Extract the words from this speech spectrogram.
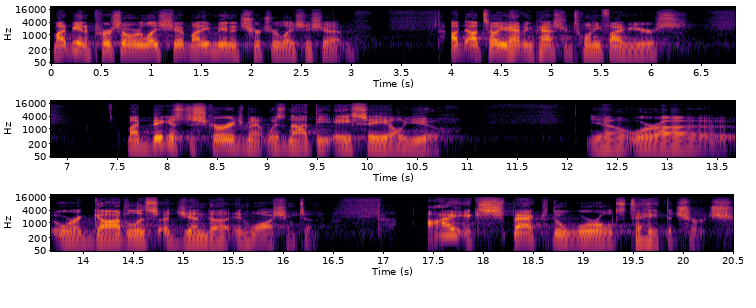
Might be in a personal relationship, might even be in a church relationship. I'll, I'll tell you, having pastored 25 years, my biggest discouragement was not the ACLU, you know, or a, or a godless agenda in Washington. I expect the world to hate the church.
